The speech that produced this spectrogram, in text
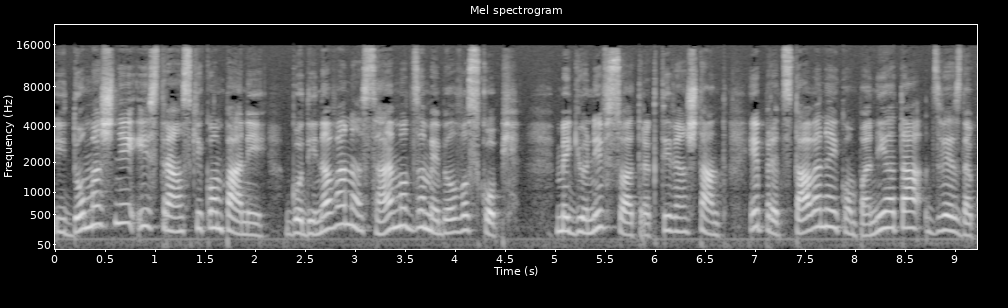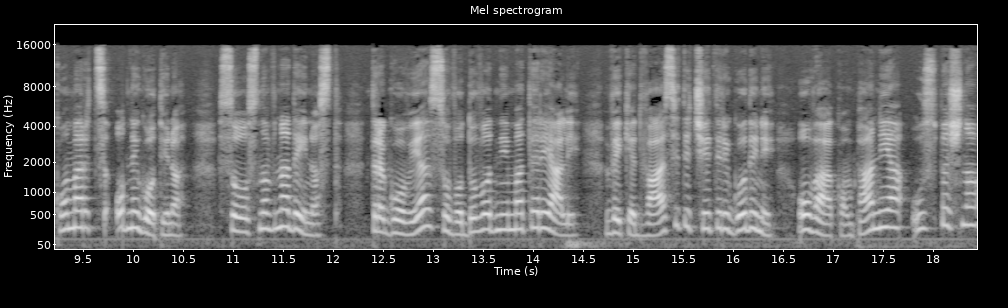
И домашни и странски компании, годинава на саемот за мебел во Скопје. Меѓу нив со атрактивен штанд е представена и компанијата Звезда Комарц од Неготино, со основна дејност – трговија со водоводни материјали. Веќе 24 години оваа компанија успешно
